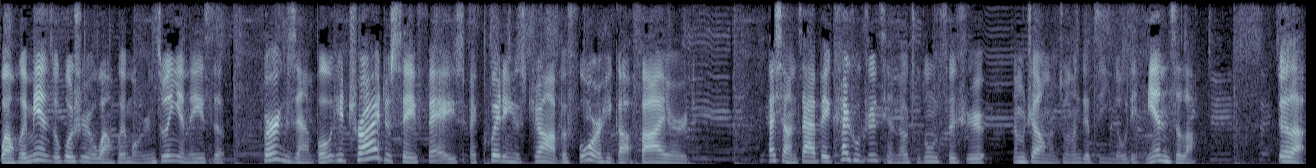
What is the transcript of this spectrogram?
挽回面子或是挽回某人尊严的意思。For example, he tried to save face by quitting his job before he got fired。他想在被开除之前呢主动辞职，那么这样呢就能给自己留点面子了。对了，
